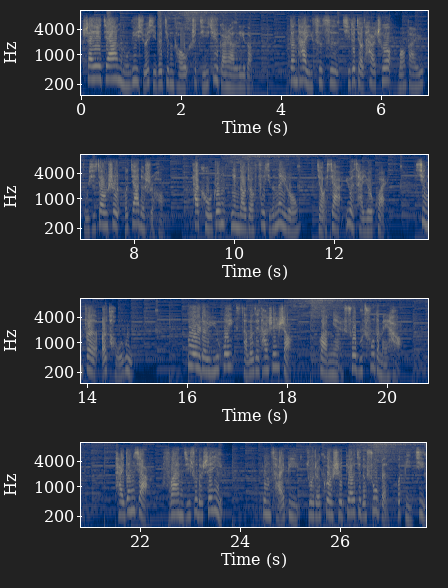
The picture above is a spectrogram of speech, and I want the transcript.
沙耶加努力学习的镜头是极具感染力的。当他一次次骑着脚踏车往返于补习教室和家的时候，他口中念叨着复习的内容，脚下越踩越快，兴奋而投入。落日的余晖洒落在他身上，画面说不出的美好。台灯下，伏案疾书的身影，用彩笔做着各式标记的书本和笔记，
